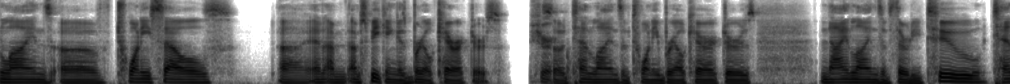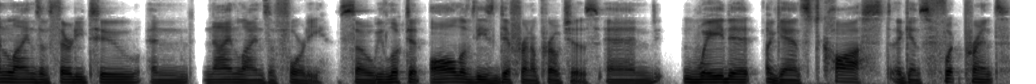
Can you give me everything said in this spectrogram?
lines of twenty cells, uh, and I'm I'm speaking as Braille characters. Sure. So ten lines of twenty Braille characters, nine lines of 32, 10 lines of 32, and nine lines of 40. So we looked at all of these different approaches and weighed it against cost, against footprint,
